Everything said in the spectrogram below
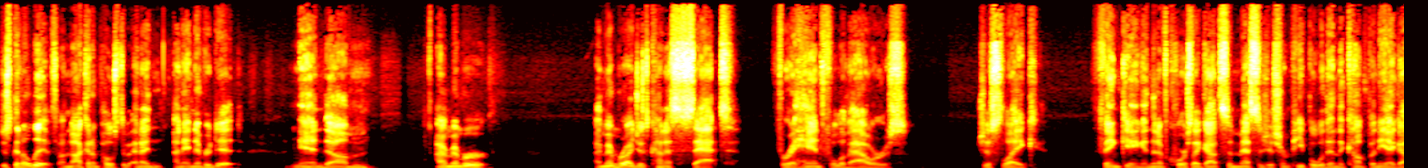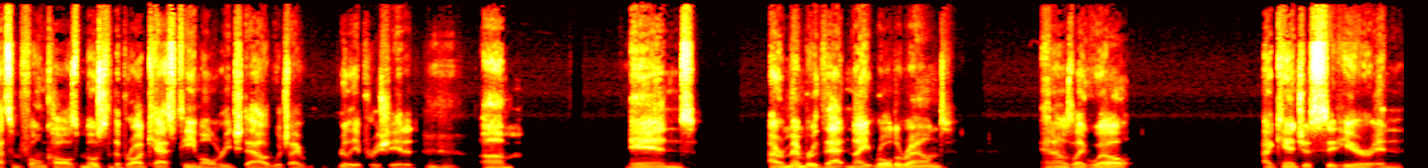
just gonna live. I'm not going to post it, and I and I never did. Mm. And um, I remember, I remember I just kind of sat for a handful of hours, just like thinking. And then, of course, I got some messages from people within the company. I got some phone calls. Most of the broadcast team all reached out, which I really appreciated. Mhm. Um, and I remember that night rolled around, and I was like, well, I can't just sit here and,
